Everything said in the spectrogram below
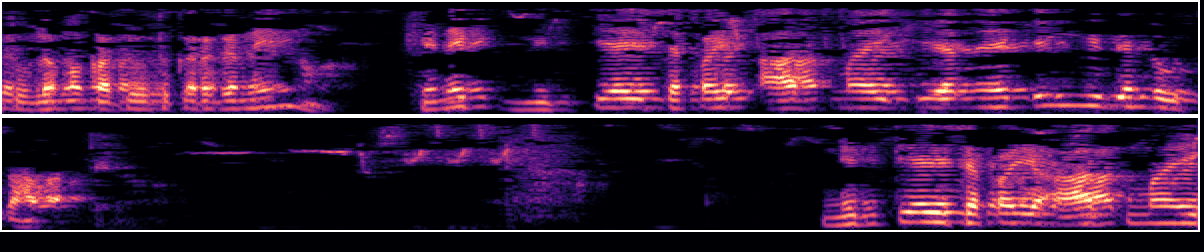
තුලම කටයුතු කරගෙන ඉන්නවා. කෙනෙක් නිත්‍යයි සැපයි ආත්මයි කියන එකකින් මිදෙන්න උත්සාහවත් වෙනවා. නිත්‍යයි සැපයි ආත්මයි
